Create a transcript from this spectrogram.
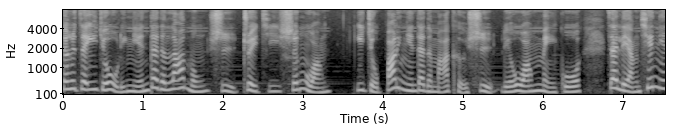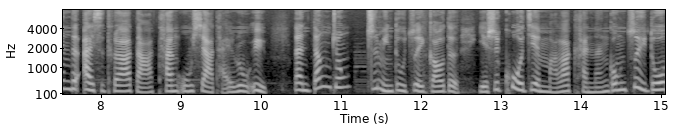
像是在一九五零年代的拉蒙是坠机身亡，一九八零年代的马可是流亡美国，在两千年的艾斯特拉达贪污下台入狱。但当中知名度最高的，也是扩建马拉坎南宫最多，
